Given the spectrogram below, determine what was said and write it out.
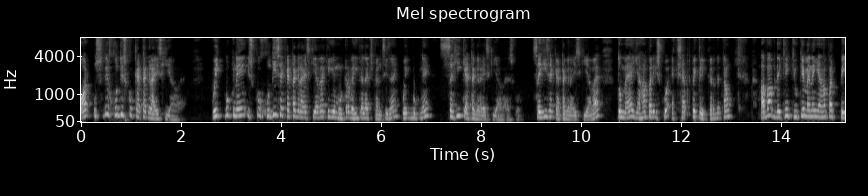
और उसने खुद इसको कैटेगराइज किया हुआ है। क्विक बुक ने इसको खुद ही से कैटेगराइज किया हुआ है कि ये मोटर व्हीकल एक्सपेंसेस हैं। क्विक बुक ने सही कैटेगराइज किया हुआ है इसको। सही से कैटेगराइज किया हुआ है। तो मैं यहाँ पर इसको एक्सेप्ट पे क्लिक कर देता हूँ। अब आप देखें, क्योंकि मैंने यहाँ पर पे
